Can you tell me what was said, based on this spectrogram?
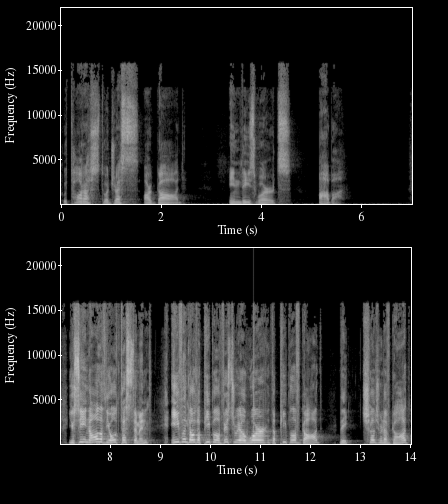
who taught us to address our God in these words Abba. You see, in all of the Old Testament, even though the people of Israel were the people of God, the children of God,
